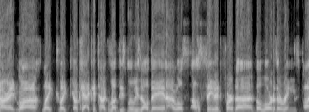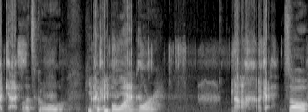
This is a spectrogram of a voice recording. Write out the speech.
All right. Well, uh, like, like, okay, I could talk about these movies all day, and I will. I'll save it for the the Lord of the Rings podcast. Let's go. Keep the people wanting yeah. more. No. Okay. So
